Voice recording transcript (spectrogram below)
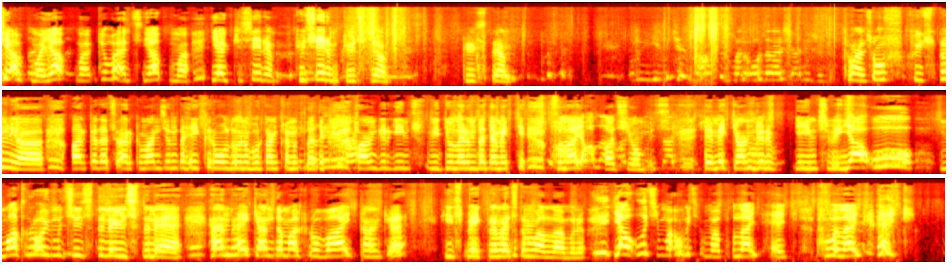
Yapma yapma Kıvanç yapma. Ya küserim küserim küstüm. Küstüm. Onu 20 kez daha attın bana oradan aşağı düşürdün. Kıvanç of küstüm ya. Arkadaşlar Kıvanç'ın da hacker olduğunu buradan kanıtladık. Hunger Games videolarında demek ki fly açıyormuş. Demek ki Hunger Games ya o makroymuş üstüne üstüne. Hem hack hem de makro vay kanka. Hiç beklemezdim vallahi bunu. Ya uçma uçma fly hack. Fly hack.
